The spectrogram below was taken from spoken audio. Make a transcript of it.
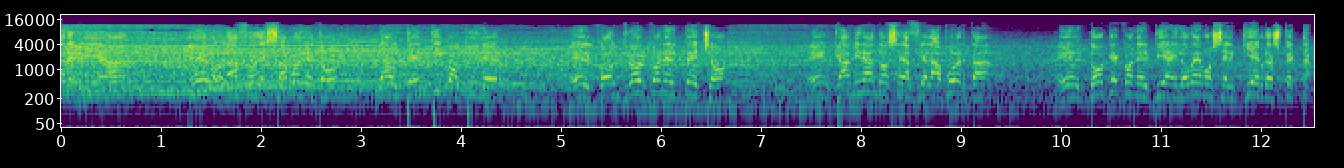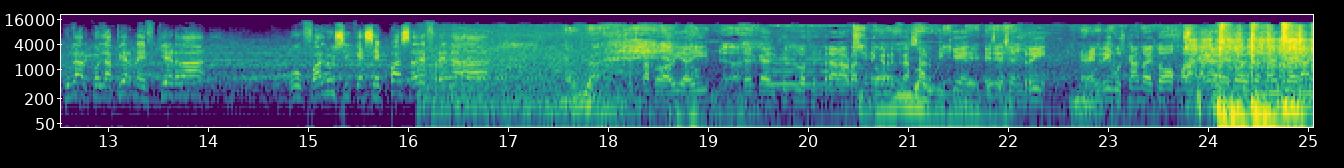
Madre qué golazo de Samuel Eto, de auténtico killer. El control con el pecho, encaminándose hacia la puerta. El toque con el pie, y lo vemos, el quiebro espectacular con la pierna izquierda. Ufalusi que se pasa de frenada. Este está todavía ahí, cerca del círculo central. Ahora tiene que retrasar Piqué. Este es Henry. Henry buscando de todo. Ojo la carrera de todo. Está dentro del.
